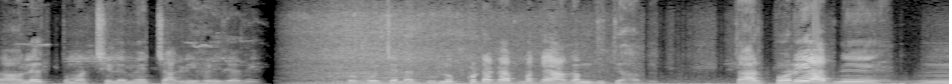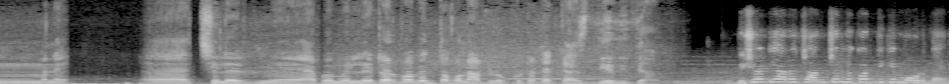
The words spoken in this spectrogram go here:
তাহলে তোমার ছেলে মেয়ের চাকরি হয়ে যাবে। তো বলছে না, দু লক্ষ টাকা আপনাকে আগাম দিতে হবে। তারপরে আপনি মানে ছেলের অ্যাপয়েন্টমেন্ট লেটার পাবেন তখন আট লক্ষ টাকা ক্যাশ দিয়ে দিতে হবে। বিষয়টি আরও চাঞ্চল্যকর দিকে মোড় নেয়।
